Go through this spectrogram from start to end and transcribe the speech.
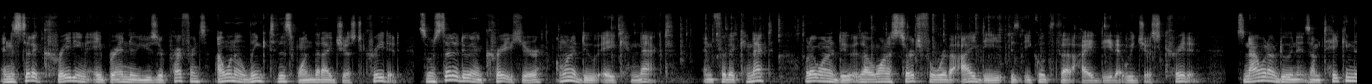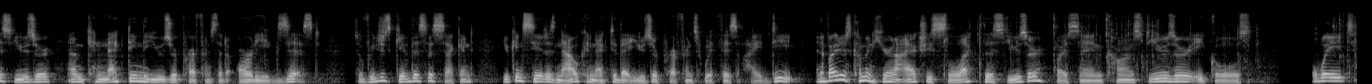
and instead of creating a brand new user preference, I want to link to this one that I just created. So instead of doing a create here, I want to do a connect. And for the connect, what I want to do is I want to search for where the ID is equal to that ID that we just created. So now what I'm doing is I'm taking this user and I'm connecting the user preference that already exists. So if we just give this a second, you can see it is now connected that user preference with this ID. And if I just come in here and I actually select this user by saying const user equals await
